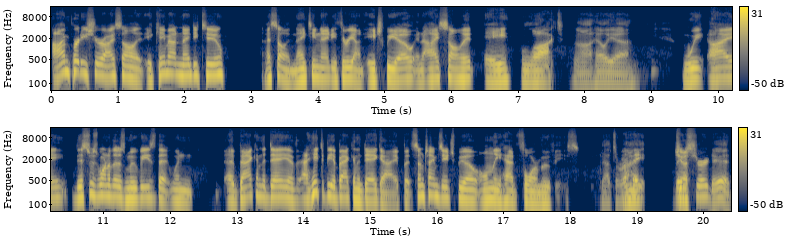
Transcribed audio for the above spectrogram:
I'm pretty sure I saw it. It came out in 92. I saw it in 1993 on HBO, and I saw it a lot. Oh hell yeah. we i this was one of those movies that when uh, back in the day of i hate to be a back in the day guy but sometimes hbo only had four movies That's And they right. They, just- sure did.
